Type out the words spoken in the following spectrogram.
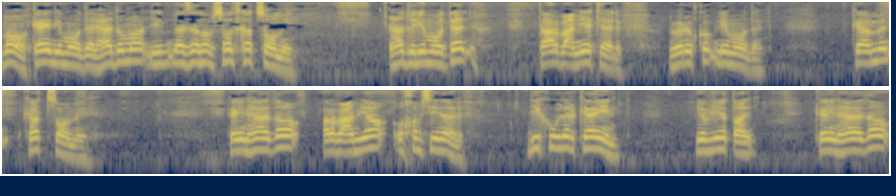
bon كاين des modèles هادوما اللي مازالهم solde quatre cent mille هادو les modèles تاع ربعمية ألف. نوريكم les modèles. كامل quatre cent mille كاين هذا ربعمية وخمسين ألف. les couleurs كاين. فيهم les tailles؟ كاين هذا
